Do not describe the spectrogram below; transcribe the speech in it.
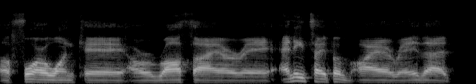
a 401k or a Roth IRA, any type of IRA that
